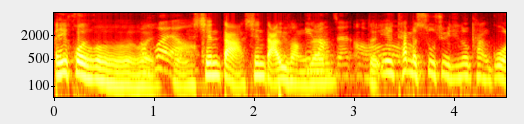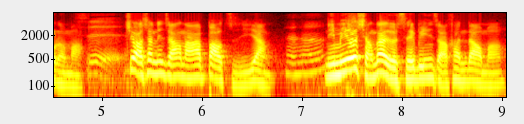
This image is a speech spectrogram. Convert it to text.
哎，会会会会会啊！先打先打预防针。预防针哦。对，因为他们数据已经都看过了嘛。是。就好像你早上拿到报纸一样。嗯哼。你没有想到有谁比你早看到吗？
